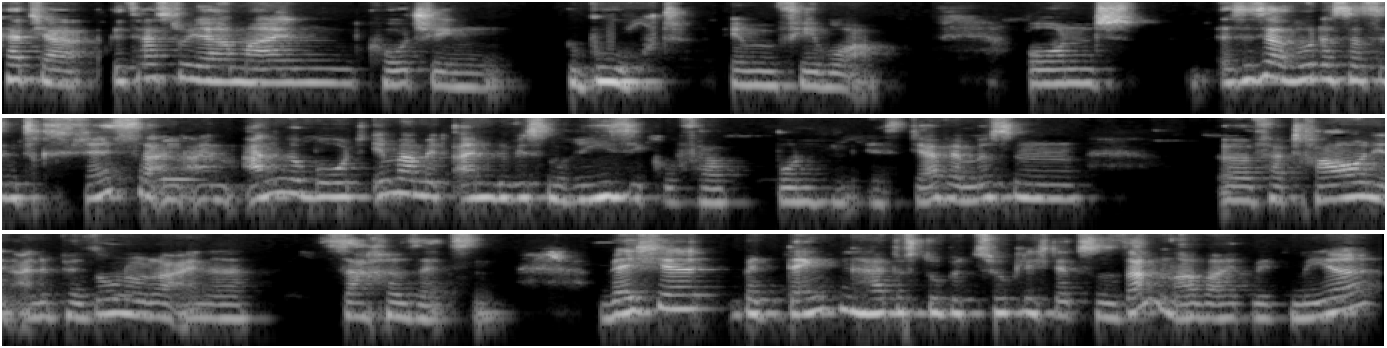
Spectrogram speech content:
Katja, jetzt hast du ja mein Coaching gebucht im Februar. Und es ist ja so, dass das Interesse an einem Angebot immer mit einem gewissen Risiko verbunden ist. Ja, wir müssen äh, Vertrauen in eine Person oder eine Sache setzen. Welche Bedenken hattest du bezüglich der Zusammenarbeit mit mir,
